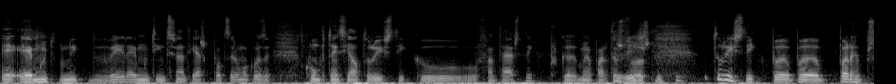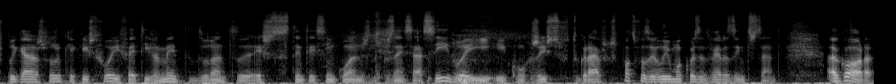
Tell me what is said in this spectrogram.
é, é, muito bonito de ver, é muito interessante e acho que pode ser uma coisa com um potencial turístico fantástico, porque a maior parte das turístico. pessoas. Turístico, para, para, explicar às pessoas o que é que isto foi, efetivamente, durante estes 75 anos de presença assídua e, e, com registros fotográficos, pode fazer ali uma coisa de veras interessante. Agora,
